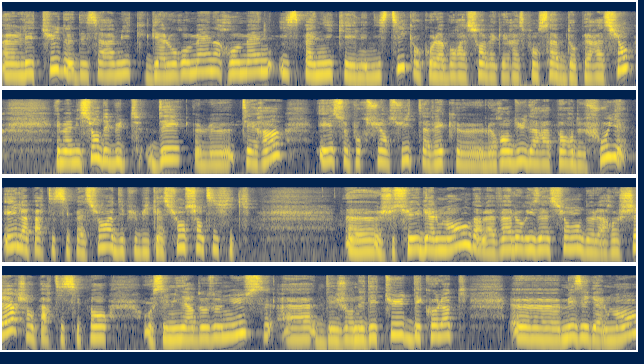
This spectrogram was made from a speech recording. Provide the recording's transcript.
l'étude des céramiques gallo-romaines, romaines, hispaniques et hellénistiques en collaboration avec les responsables d'opérations. Et ma mission débute dès le terrain et se poursuit ensuite avec euh, le rendu d'un rapport de fouille et la participation à des publications scientifiques. Euh, je suis également dans la valorisation de la recherche en participant au séminaire d'Ozonus, à des journées d'études, des colloques, euh, mais également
